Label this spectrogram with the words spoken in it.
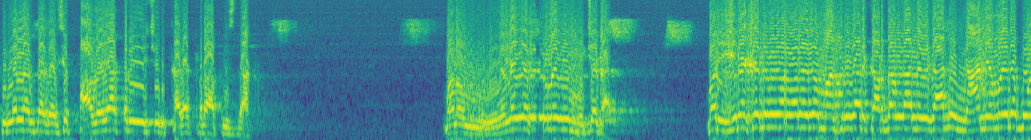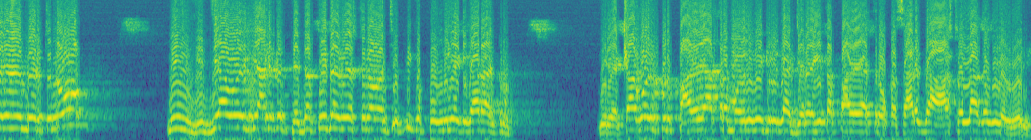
పిల్లలంతా కలిసి పాదయాత్ర చేసింది కలెక్టర్ ఆఫీస్ దాకా. మనం నిన్న ఈ ముచ్చట. మరి ఈ రకంగా వివరాలేదో మంత్రి గారికి అర్థం కాలేదు కానీ నాణ్యమైన భోజనం పెడుతున్నావు. మేము విద్యా వైద్యానికి పెద్దపీట వేస్తున్నాం అని చెప్పి ఇక పొంగిరెడ్డి గారు అంటారు మీరు ఎట్లాగో ఇప్పుడు పాదయాత్ర మొదలుపెట్టిగా జనహిత పాదయాత్ర. ఒకసారిగా హాస్టల్ దాకా కూడా పోయి.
